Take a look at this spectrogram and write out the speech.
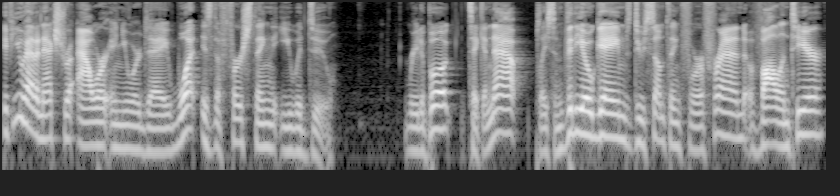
If you had an extra hour in your day, what is the first thing that you would do? Read a book, take a nap, play some video games, do something for a friend, volunteer.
